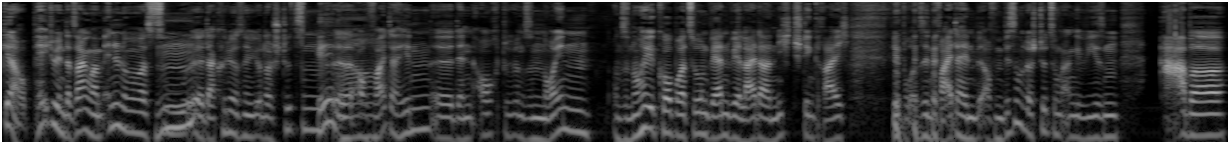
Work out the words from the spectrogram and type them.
Genau, Patreon, da sagen wir am Ende noch mal was zu. Äh, da könnt ihr uns nämlich unterstützen, Genau. äh, auch weiterhin, äh, denn auch durch unsere neuen, unsere neue Kooperation werden wir leider nicht stinkreich. Wir sind weiterhin auf ein bisschen Unterstützung angewiesen, aber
